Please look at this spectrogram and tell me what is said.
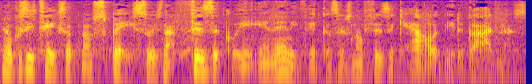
You know, because he takes up no space, so he's not physically in anything, because there's no physicality to Godness.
